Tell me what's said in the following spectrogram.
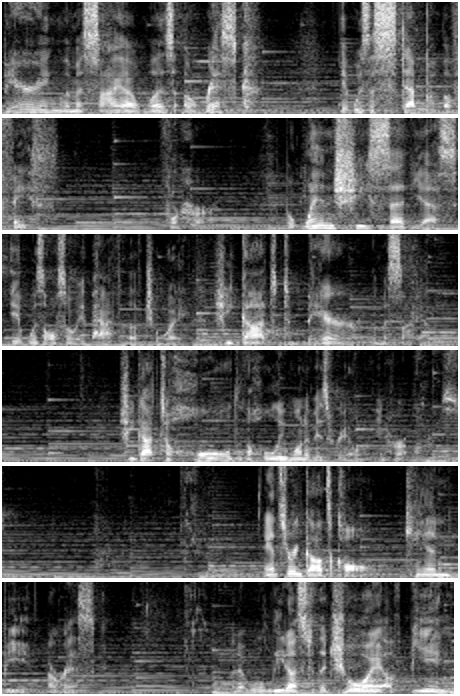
bearing the Messiah was a risk. It was a step of faith for her. But when she said yes, it was also a path of joy. She got to bear the Messiah. She got to hold the Holy One of Israel in her arms. Answering God's call can be a risk, but it will lead us to the joy of being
